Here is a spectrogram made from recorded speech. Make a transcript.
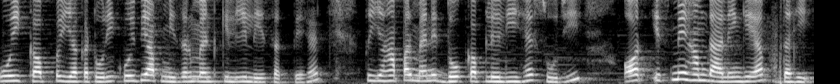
कोई कप या कटोरी, कोई भी आप मेज़रमेंट के लिए ले सकते हैं। तो यहाँ पर मैंने दो कप ले ली है सूजी और इसमें हम डालेंगे अब दही।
